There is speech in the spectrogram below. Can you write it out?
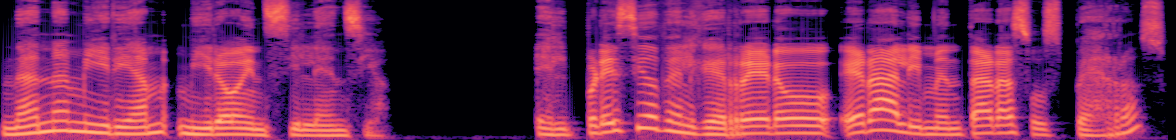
Nana Miriam miró en silencio. ¿El precio del guerrero era alimentar a sus perros?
